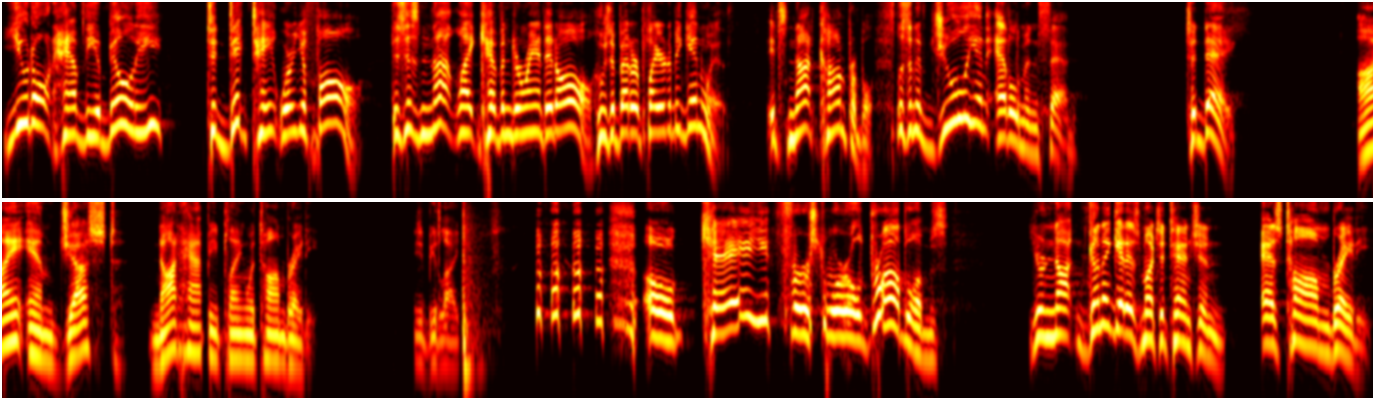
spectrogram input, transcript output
you don't have the ability to dictate where you fall. This is not like Kevin Durant at all, who's a better player to begin with. It's not comparable. Listen, if Julian Edelman said today, I am just not happy playing with Tom Brady, you'd be like, okay, first world problems. You're not going to get as much attention as Tom Brady.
